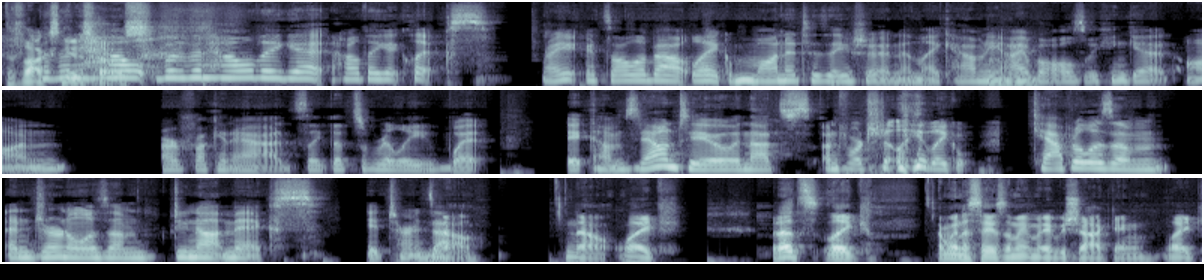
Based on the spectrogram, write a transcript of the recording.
the fox news how, host But then how will they get how they get clicks? Right? It's all about like monetization and like how many Mhm. eyeballs we can get on our fucking ads. Like that's really what it comes down to. And that's unfortunately like capitalism and journalism do not mix, it turns no out. no like that's like i'm going to say something maybe shocking like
